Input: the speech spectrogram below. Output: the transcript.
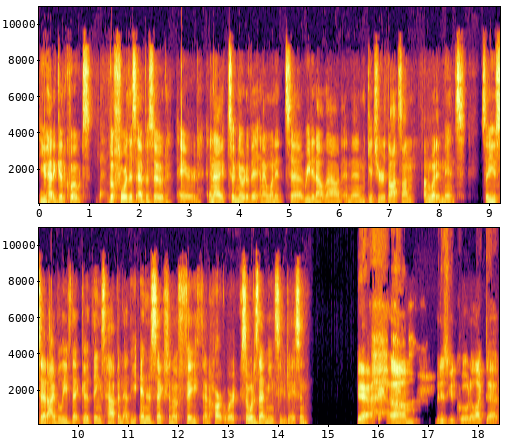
you had a good quote before this episode aired, and I took note of it and I wanted to read it out loud and then get your thoughts on on what it meant. So you said, "I believe that good things happen at the intersection of faith and hard work." So what does that mean to you, Jason? Yeah, um, it is a good quote. I like that.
